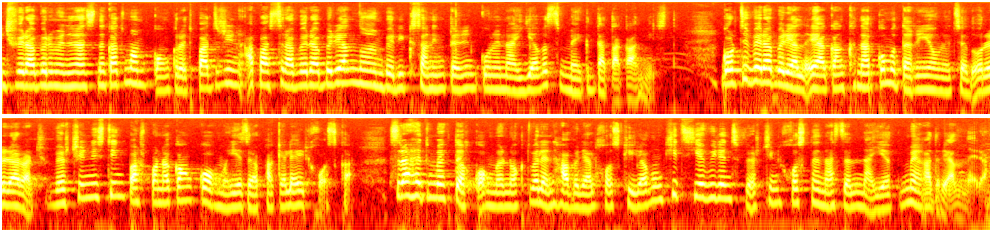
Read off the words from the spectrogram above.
Ինչ վերաբերում է նրանց նկատմամբ կոնկրետ պատժին, ապա սրա վերաբերյալ նոյեմբերի 20-ին տեղին կունենա եւս մեկ դատական նիստ։ Գործի վերաբերյալ էական քննարկումը տեղի է ունեցել օրեր առաջ։ Վերջին նիստին պաշտպանական կողմը եզրափակել է իր խոսքը։ Սրա հետ մեկտեղ կողմերն օգտվել են հավելյալ խոսքի իրավունքից եւ իրենց վերջին խոսքն են ասել նաեւ մեղադրյալները։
